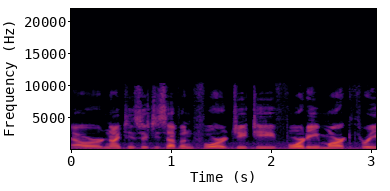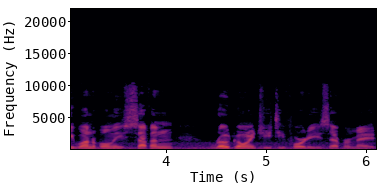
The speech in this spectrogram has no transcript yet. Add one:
our 1967 Ford GT40 Mark III, one of only seven road-going GT40s ever made.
